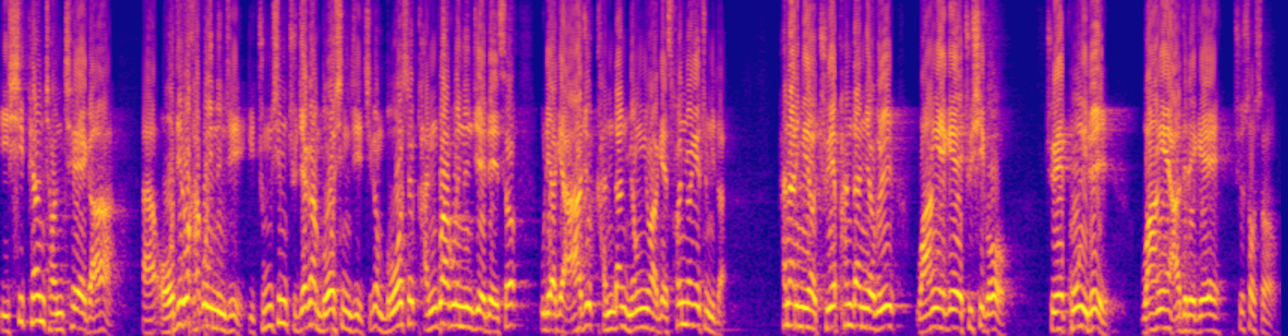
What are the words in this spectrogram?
이 시편 전체가 아, 어디로 가고 있는지, 중심 주제가 무엇인지, 지금 무엇을 간구하고 있는지에 대해서 우리에게 아주 간단 명료하게 설명해 줍니다. 하나님이여 주의 판단력을 왕에게 주시고 주의 공의를 왕의 아들에게 주소서.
